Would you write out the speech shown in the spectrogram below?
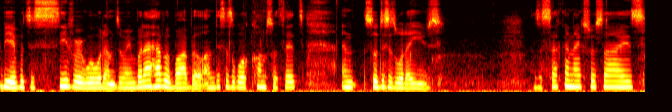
be able to see very well what I'm doing. But I have a barbell and this is what comes with it. And so this is what I use. As a second exercise,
